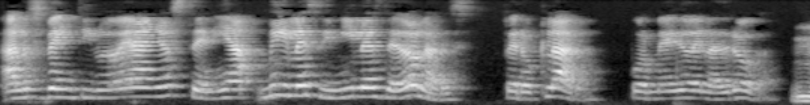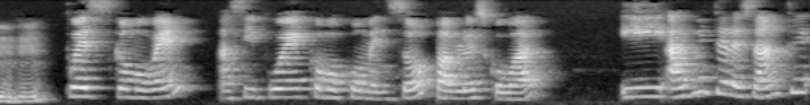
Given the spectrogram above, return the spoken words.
A los 29 años tenía miles y miles de dólares, pero claro, por medio de la droga. Pues como ven, así fue como comenzó Pablo Escobar. Y algo interesante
